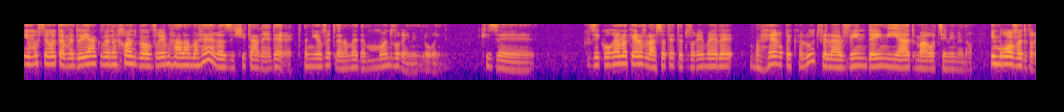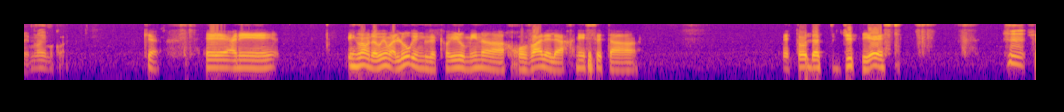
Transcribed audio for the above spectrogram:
אם עושים אותה מדויק ונכון ועוברים הלאה מהר, אז היא שיטה נהדרת. אני אוהבת ללמד המון דברים עם לורינג, כי זה, זה גורם לכלב לעשות את הדברים האלה מהר בקלות ולהבין די מיד מה רוצים ממנו. עם רוב הדברים, לא עם הכל. כן. אה, אני, אם כבר מדברים על לורינג, זה כאילו מן החובה ללהכניס את המתודת GPS. ש,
